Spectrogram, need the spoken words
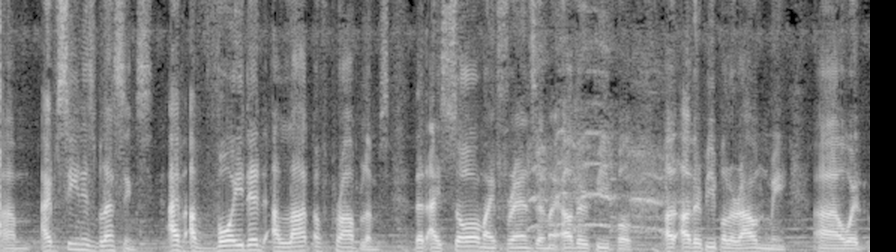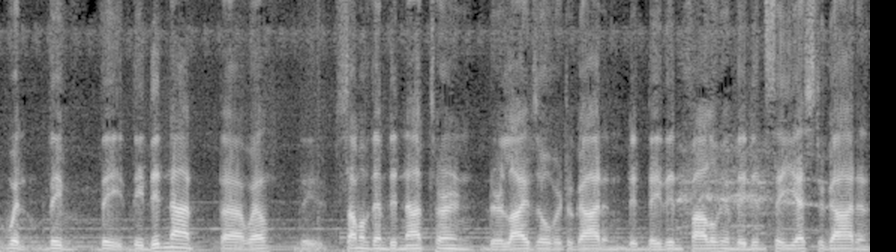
um, I've seen His blessings. I've avoided a lot of problems that I saw my friends and my other people, uh, other people around me, uh, when when they they they did not uh, well they, some of them did not turn their lives over to God and they, they didn't follow Him. They didn't say yes to God and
